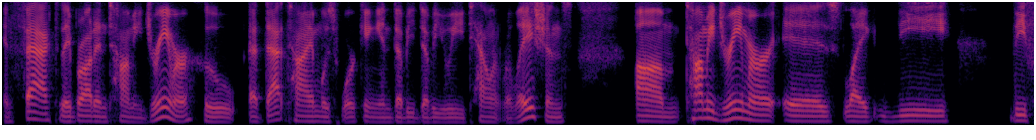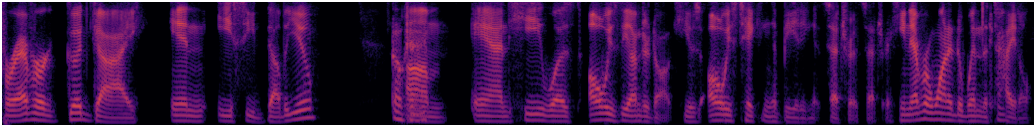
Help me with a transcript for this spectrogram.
In fact, they brought in Tommy Dreamer, who at that time was working in WWE talent relations. Um, Tommy Dreamer is like the the forever good guy in ECW. okay. Um, and he was always the underdog. He was always taking a beating, et cetera, et cetera. He never wanted to win the title.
